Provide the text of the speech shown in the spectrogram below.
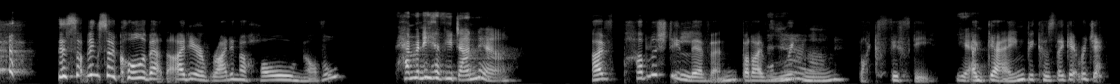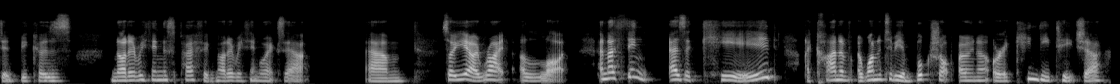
There's something so cool about the idea of writing a whole novel. How many have you done now? I've published 11, but I've Wow. written like 50 Yeah. again because they get rejected because not everything is perfect. Not everything works out. Um, so, yeah, I write a lot. And I think as a kid, I kind of I wanted to be a bookshop owner or a kindy teacher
